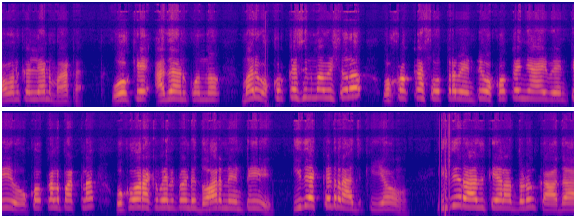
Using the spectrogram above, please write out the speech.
పవన్ కళ్యాణ్ మాట. ఓకే అదే అనుకుందాం. మరి ఒక్కొక్క సినిమా విషయంలో ఒక్కొక్క సూత్రం ఏంటి ఒక్కొక్క న్యాయం ఏంటి ఒక్కొక్కరి పట్ల ఒక్కో రకమైనటువంటి ధోరణి ఏంటి? ఇది ఎక్కడ రాజకీయం? ఇది రాజకీయాలు అద్దడం కాదా?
